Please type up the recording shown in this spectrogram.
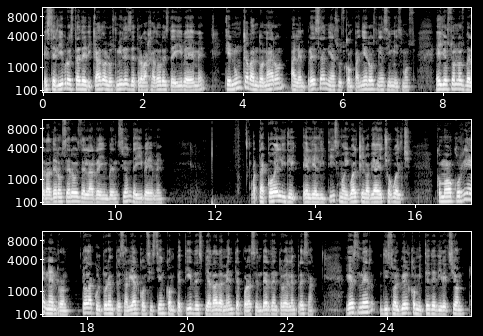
Este libro está dedicado a los miles de trabajadores de IBM que nunca abandonaron a la empresa ni a sus compañeros ni a sí mismos. Ellos son los verdaderos héroes de la reinvención de IBM. Atacó el, el elitismo igual que lo había hecho Welch, como ocurría en Enron, Toda cultura empresarial consistía en competir despiadadamente por ascender dentro de la empresa. Gessner disolvió el comité de dirección,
